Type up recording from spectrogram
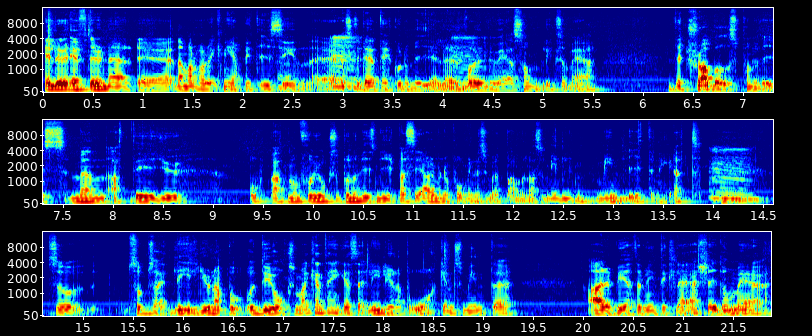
eller efter när, eh, när man har det knepigt i sin eh, Mm. studentekonomi eller Mm. vad det nu är som liksom är the troubles på något vis. Men att det är ju och att man får ju också på något vis nypa sig i armen och påminna sig om att bara, men alltså min, min litenhet. Mm. Så som sagt, liljorna på, och det är också man kan tänka sig, liljorna på åken som inte arbetar och inte klär sig, de är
